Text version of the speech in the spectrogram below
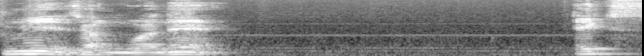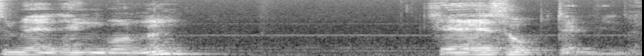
추미애 장관의 엑스맨 행보는 계속됩니다.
